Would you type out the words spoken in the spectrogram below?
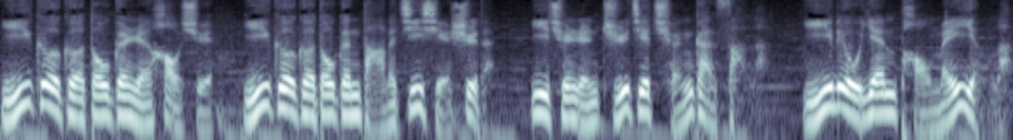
一个个都跟任浩学，一个个都跟打了鸡血似的，一群人直接全干散了，一溜烟跑没影了。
